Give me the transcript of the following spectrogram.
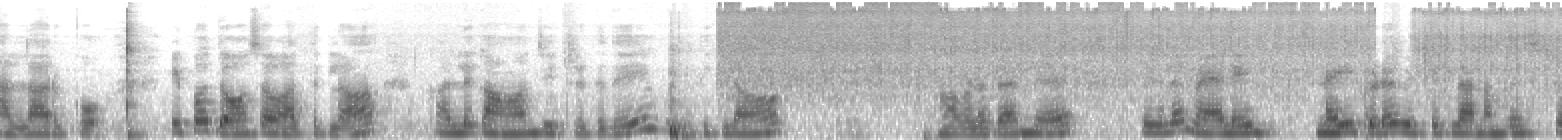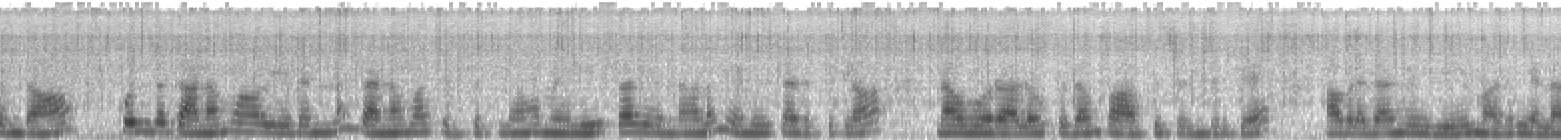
நல்லாயிருக்கும் இப்போ தோசை வாத்துக்கலாம். கல் காஞ்சிட்ருக்குது ஊற்றிக்கலாம் அவ்வளோதாங்க இதில் மேலே நெய் கூட விட்டுக்கலாம். நம்ம இஷ்டம் தான் கொஞ்சம் கனமாக வேணும்னா கனமாக செத்துக்கலாம் மெலிசாக வேணாலும் மெலிசாக எடுத்துக்கலாம். நான் ஓரளவுக்கு தான் பார்த்து செஞ்சுருக்கேன். அவ்வளோதாங்க இதே மாதிரி எல்லா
